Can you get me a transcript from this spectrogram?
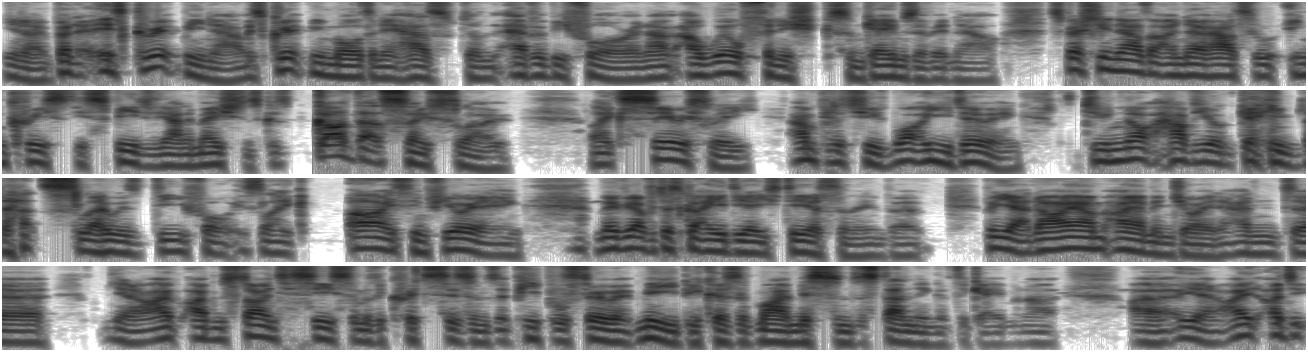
you know, but it's gripped me now. It's gripped me more than it has done ever before, and I, I, will finish some games of it now, especially now that I know how to increase the speed of the animations. Because God, that's so slow. Like seriously, amplitude. What are you doing? Do not have your game that slow as default. It's like oh, it's infuriating. Maybe I've just got ADHD or something, but but yeah, no, I am I am enjoying it, and uh, you know, I, am starting to see some of the criticisms that people threw at me because of my misunderstanding of the game, and I, uh, yeah, I, I do,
